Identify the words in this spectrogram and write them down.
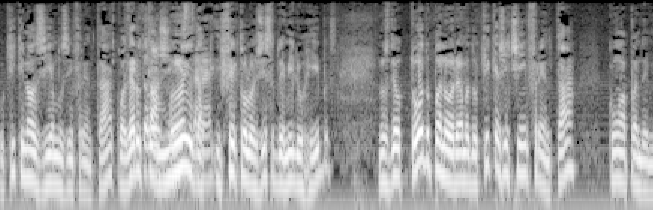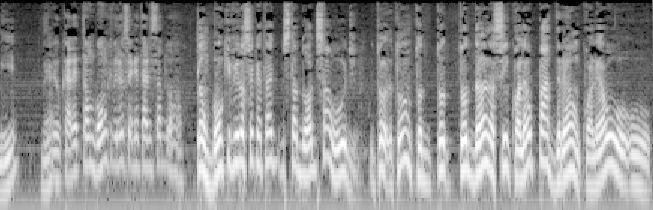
o que, que nós íamos enfrentar, qual era o tamanho da né? infectologista do Emílio Ribas, nos deu todo o panorama do que, que a gente ia enfrentar com a pandemia. Né? O cara é tão bom que virou secretário estadual. tão bom que virou secretário estadual de saúde. Estou tô, tô, tô, tô dando assim qual é o padrão, qual é o, o,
